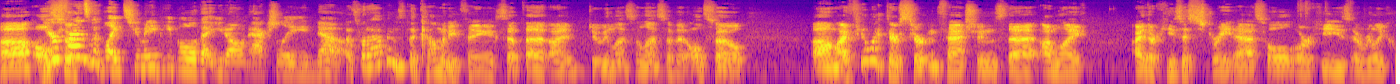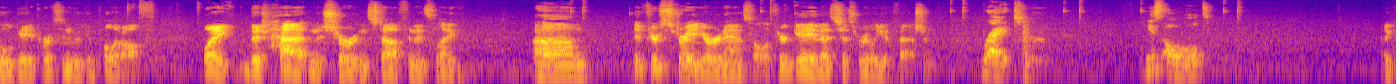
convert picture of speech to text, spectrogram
Uh, also, You're friends with like too many people that you don't actually know. that's what happens to the comedy thing. Except that I'm doing less and less of it. Also, um, I feel like there's certain fashions that I'm like either he's a straight asshole or he's a really cool gay person who can pull it off. Like the hat and the shirt and stuff, and it's like, um, if you're straight, you're an asshole. If you're gay, that's just really good fashion. Right. He's old. Again,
